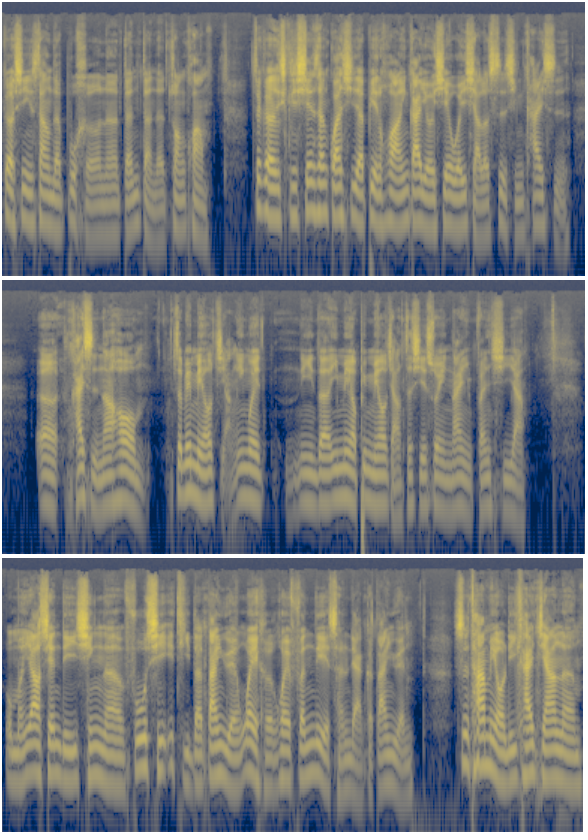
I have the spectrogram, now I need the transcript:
个性上的不合呢，等等的状况，这个先生关系的变化，应该有一些微小的事情开始，呃，开始，然后这边没有讲，因为你的 email 并没有讲这些，所以难以分析呀、啊。我们要先厘清呢，夫妻一体的单元为何会分裂成两个单元？是他没有离开家呢，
